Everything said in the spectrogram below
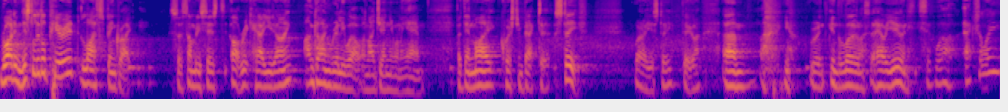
right in this little period, life's been great. So somebody says, Oh, Rick, how are you doing? I'm going really well, and I genuinely am. But then my question back to Steve, where are you, Steve? There you are. Um, you were in, in the loo, and I said, How are you? And he said, Well, actually,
